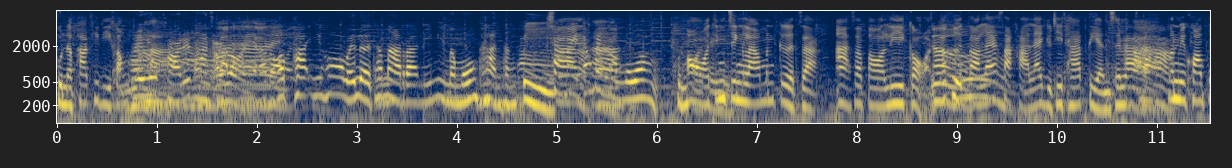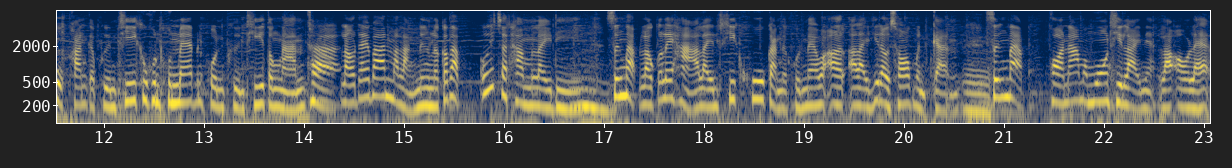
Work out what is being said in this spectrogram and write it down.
คุณภาพที่ดีของให้ลูกค้าได้ทานอร่อยเพราะพระยี่ห้อไว้เลยถ้ามาร้านนี้มีมะม่วงทานทั้งปีใช่ ทำไมต้องเป็นมะม่วงคุณอ๋อพลยจริง ๆ แล้วมันเกิดจากอะ story ก่อน อ่าก็คือตอนแรกสาขาแรกอยู่ที่ท่าเตียนใช่ไหมค่ะคะมันมีความผูกพันกับพื้นที่คือคุณคุณแม่เป็นคนพื้นที่ตรงนั้น ค่ะ เราได้บ้านมาหลังนึงแล้วก็แบบเอ้ยจะทำอะไรดี ซึ่งแบบเราก็เลยหาอะไรที่คู่กันกับคุณแม่ว่าเอาอะไรที่เราชอบเหมือนกัน ซึ่งแบบพอหน้ามะม่วงทีไรเนี่ยเราเอาแล้ว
